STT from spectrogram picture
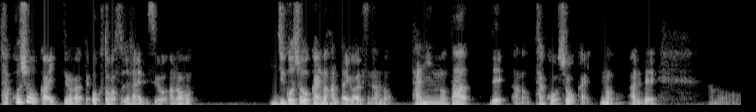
他己紹介っていうのがあって、オクトバスじゃないですよ。あの、自己紹介の反対側ですね。あの、他人の他で、あの、他己紹介のあれで、あの、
